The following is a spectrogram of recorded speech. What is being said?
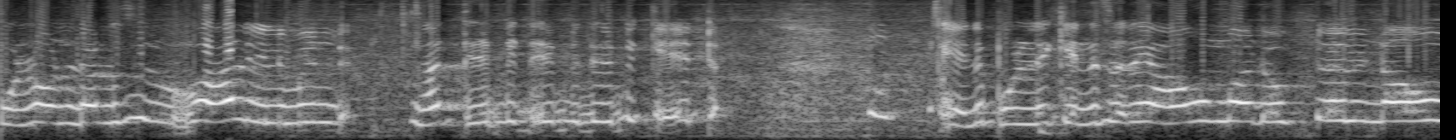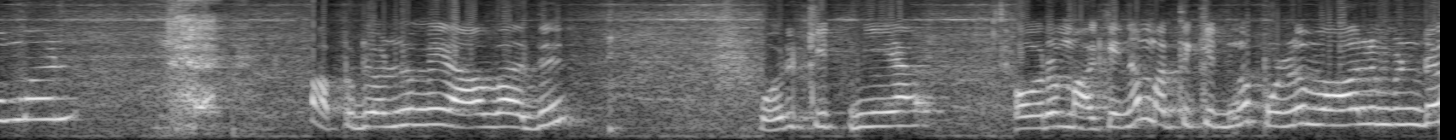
புள்ள ஒன்றாலும் வால் எலிமெண்ட் நான் திருப்பி திருப்பி திருப்பி கேட்டேன். என் பிள்ளைக்கு என்ன சரி ஆகுமா டாக்டர் என்ன ஆகுமான்னு? அப்படி ஒன்றுமே ஆகாது. ஒரு கிட்னியாக ஓரமாக்கினா மற்ற கிட்டனா புள்ள வாழுமுண்டு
